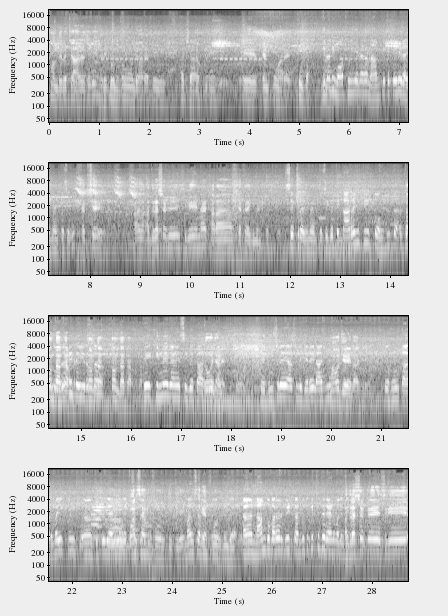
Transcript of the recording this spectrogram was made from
ਧੁੰਦ ਦੇ ਵਿੱਚ ਆ ਰਹੇ ਸੀਗੇ ਹਰੀਪੁਰ ਤੋਂ ਜਾ ਰਹੇ ਸੀ ਅੱਛਾ। ਆਪਣੇ ਇਹ ਟੈਂਪੂ ਆ ਰਹੇ ਸੀ। ਠੀਕ ਹੈ। ਜਿਨ੍ਹਾਂ ਦੀ ਮੌਤ ਹੋਈ ਹੈ ਇਹਨਾਂ ਦਾ ਨਾਮ ਕੀ ਤੇ ਕਿਹੜੀ ਰੈਜੀਮੈਂਟ ਤੋਂ ਸੀਗੇ? ਅੱਛੇ ਅਦਰਸ਼ਕ ਸੀਗੇ ਇਹਨਾਂ 18 ਸਿੱਖ ਰੈਜੀਮੈਂਟ ਤੋਂ ਸੀਗੇ। ਸਿੱਖ ਰੈਜੀਮੈਂਟ ਤੋਂ ਸੀਗੇ। ਤੇ ਕਾਰਨ ਕੀ? ਧੁੰਦ ਧੁੰਦ ਦਾ ਧੁੰਦ ਤੇ ਕਾਰਨ ਤੇਜ਼ ਧੁੰਦ ਰਫ਼ਤਾਰ? ਧੁੰਦ ਦਾ ਕਾਰਨ ਤੇ ਕਿੰਨੇ ਜਾਣੇ ਸੀਗੇ ਕਾਰ ਦੋ ਵਿੱਚ? ਜਾਣੇ ਸੀ ਦੋ। ਤੇ ਦੂਸਰੇ ਅਸਲੀ ਜਿਹੜੇ ਇਲਾਜ ਨੇ? ਹਾਂ ਉਹ ਜਿਹੜੇ ਇਲਾਜ ਤੇ ਹੁਣ ਕਾਰਵਾਈ ਕੀ ਕੀਤੀ ਜਾ ਰਹੀ ਹੈ ਜਾਂ ਕਿਸੇ- 174 ਕੀਤੀ ਹੈ। 174 ਦੀ ਹੈ। ਨਾਮ ਦੁਬਾਰਾ ਰਿਪੀਟ ਕਰ ਦਿਓ ਤੇ ਕਿੱਥੇ ਦੇ ਰਹਿਣ ਵਾਲੇ ਸੀਗੇ? ਅਦਰਸ਼ਕ ਸੀਗੇ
